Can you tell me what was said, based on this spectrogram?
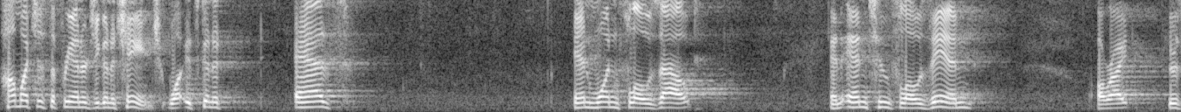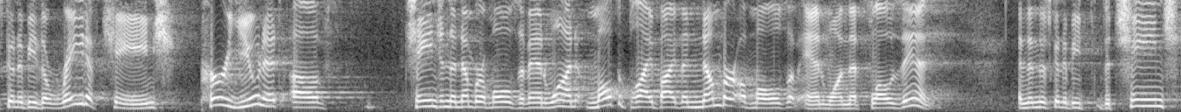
how much is the free energy going to change? Well, it's going to, as N1 flows out and N2 flows in, all right, there's going to be the rate of change per unit of change in the number of moles of N1 multiplied by the number of moles of N1 that flows in. And then there's going to be the change,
